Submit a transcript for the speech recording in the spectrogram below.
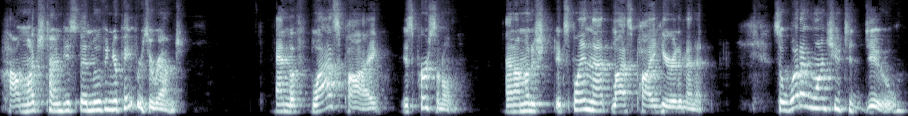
How much time do you spend moving your papers around? And the last pie is personal. And I'm going to sh- explain that last pie here in a minute. So what I want you to do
